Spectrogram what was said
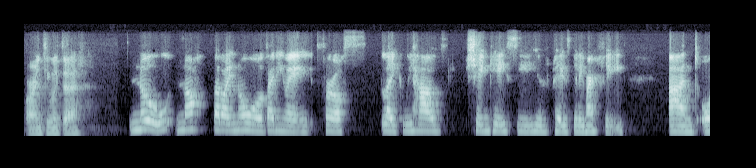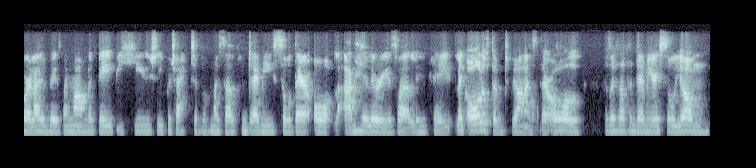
or anything like that? No not that i know of anyway for us. Like we have shane casey who plays billy murphy and Orla who plays my mom. Like they'd be hugely protective of myself and demi. So they're all and hillary as well who play like all of them to be honest. They're all because myself and demi are so young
